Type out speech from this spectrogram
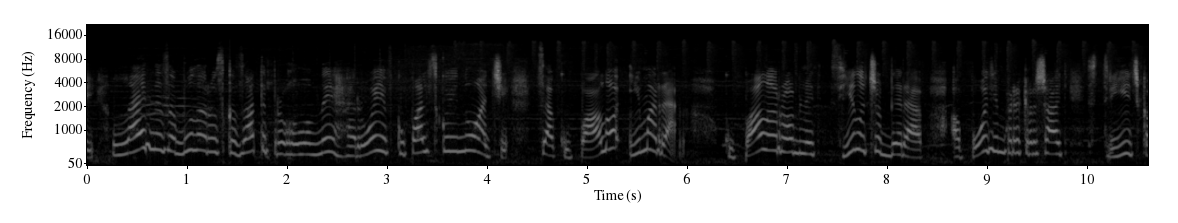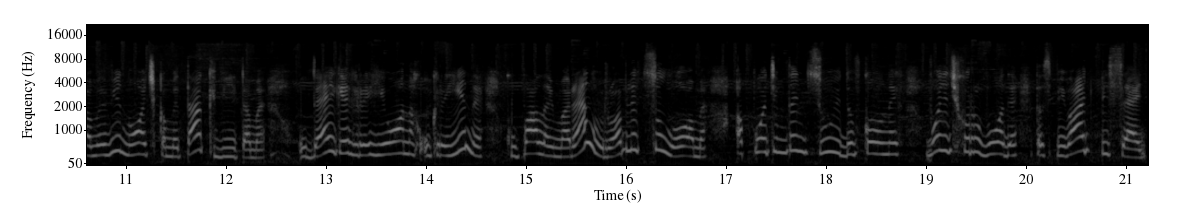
Ой, ледь не забула розказати про головних героїв купальської ночі. Це купало і марена. Купало роблять з гілочок дерев, а потім прикрашають стрічками, віночками та квітами. У деяких регіонах України купала і марену роблять соломи, а потім танцюють довкола них, водять хороводи та співають пісень.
